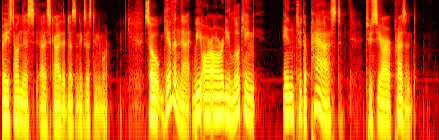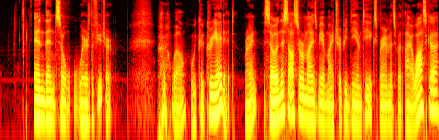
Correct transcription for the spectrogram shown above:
based on this uh, sky that doesn't exist anymore. So, given that, we are already looking into the past to see our present. And then, so where's the future? Well, we could create it, right? So, and this also reminds me of my trippy DMT experiments with ayahuasca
